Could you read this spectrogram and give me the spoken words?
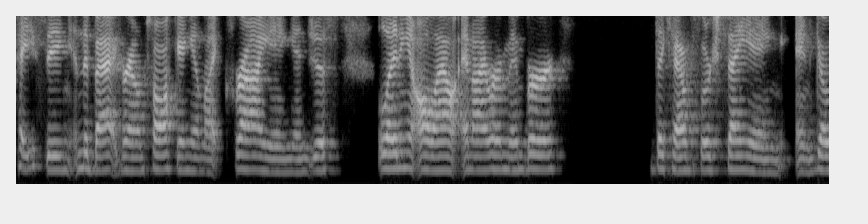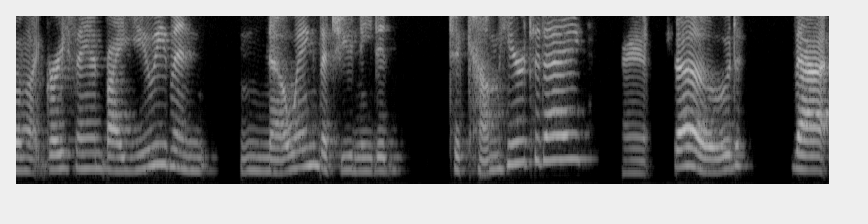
pacing in the background, talking and like crying and just letting it all out. And I remember the counselor saying and going like, Grace Ann, by you even knowing that you needed to come here today, right. showed that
